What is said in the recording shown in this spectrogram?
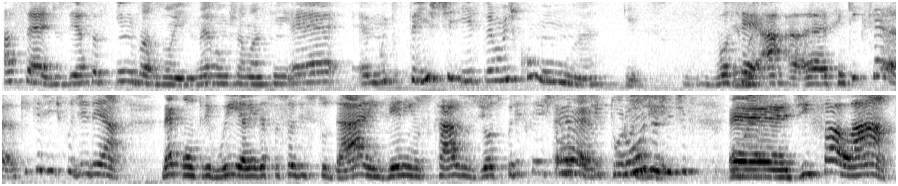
assédios e essas invasões, né, vamos chamar assim, é, é muito triste e extremamente comum, né? Isso. Você, é muito... assim, o que, que, você, o que, que a gente poderia né, contribuir, além das pessoas estudarem, verem os casos de outros, por isso que a gente toma é, essa atitude. Por onde a gente é, de falar,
